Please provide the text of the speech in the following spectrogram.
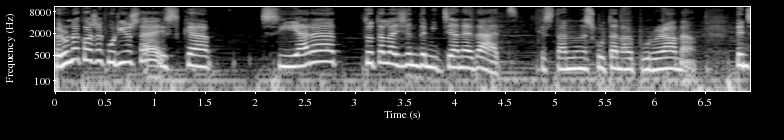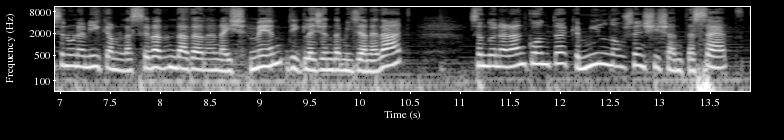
Però una cosa curiosa és que si ara tota la gent de mitjana edat que estan escoltant el programa pensen una mica en la seva data de naixement, dic la gent de mitjana edat, se'n donaran compte que 1967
